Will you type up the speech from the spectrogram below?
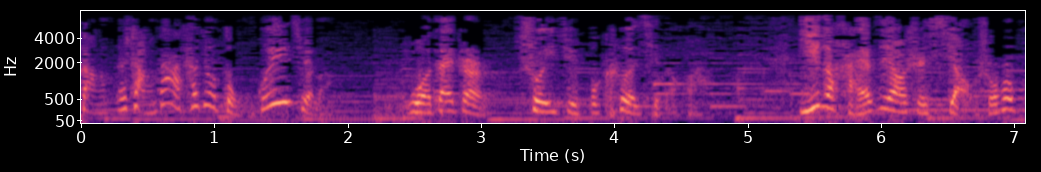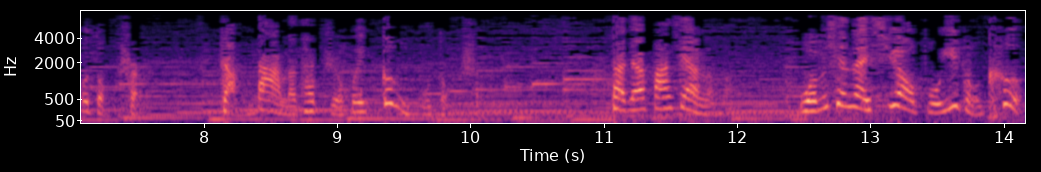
长长大他就懂规矩了。”我在这儿说一句不客气的话：一个孩子要是小时候不懂事儿，长大了他只会更不懂事儿。大家发现了吗？我们现在需要补一种课，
